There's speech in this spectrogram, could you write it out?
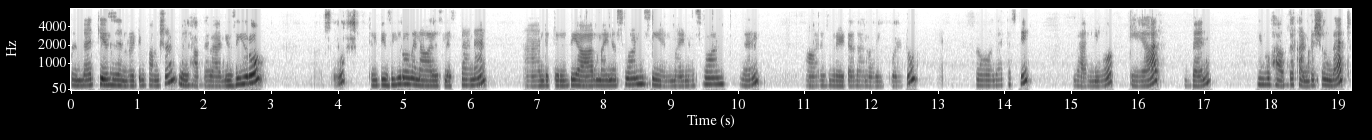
so in that case generating function will have the value 0 so it will be 0 when r is less than n and it will be r minus 1 cn minus 1 when r is greater than or equal to n so that is the value of ar when you have the condition that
